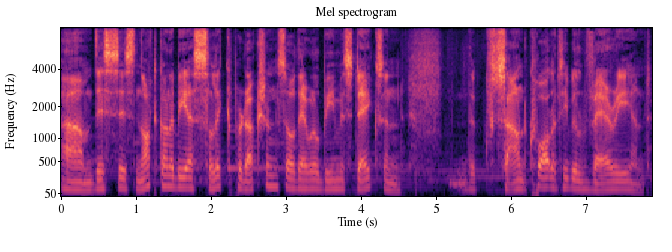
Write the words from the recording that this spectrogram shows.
Um, this is not going to be a slick production, so there will be mistakes, and the sound quality will vary, and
